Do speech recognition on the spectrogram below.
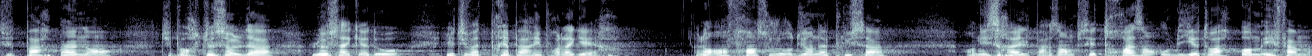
Tu pars un an, tu portes le soldat, le sac à dos, et tu vas te préparer pour la guerre. Alors en France, aujourd'hui, on n'a plus ça. En Israël, par exemple, c'est trois ans obligatoires, hommes et femmes.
